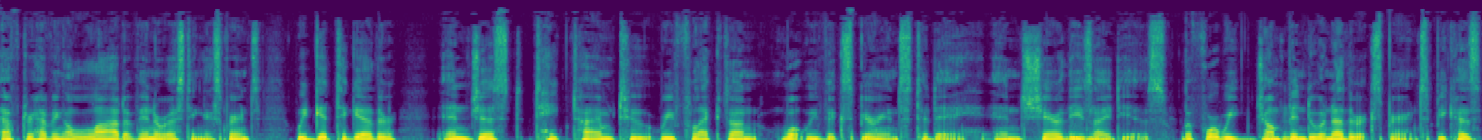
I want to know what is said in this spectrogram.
after having a lot of interesting experience, we'd get together and just take time to reflect on what we've experienced today and share these mm-hmm. ideas before we jump mm-hmm. into another experience because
